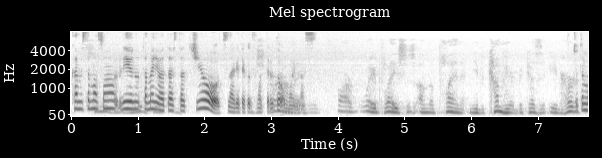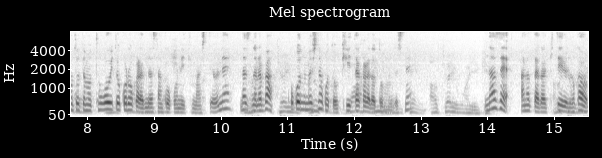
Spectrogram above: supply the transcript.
神様はその理由のために私たちをつなげてくださっていると思います。とてもとても遠いところから皆さんここに来ましたよね。なぜならば、ここの虫のことを聞いたからだと思うんですね。なぜあなたが来ているのかは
